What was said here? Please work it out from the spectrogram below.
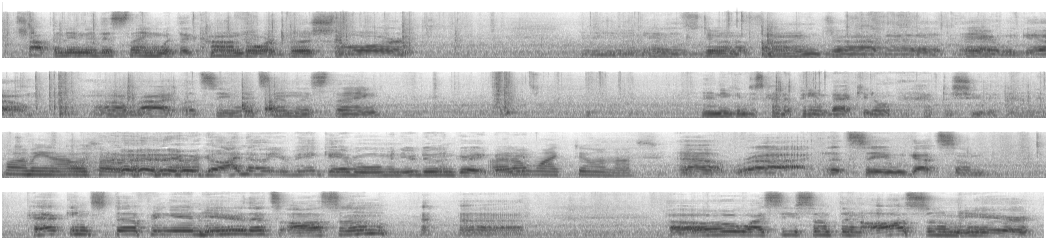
Chopping into this thing with the Condor Bushlore. And it is doing a fine job at it. There we go. Alright, let's see what's in this thing. And you can just kind of pan back. You don't have to shoot it down. Well, I mean, I was there we go. I know you're being camera woman. You're doing great, baby. I don't like doing this. All right. Let's see. We got some packing stuffing in here. That's awesome. oh, I see something awesome here.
